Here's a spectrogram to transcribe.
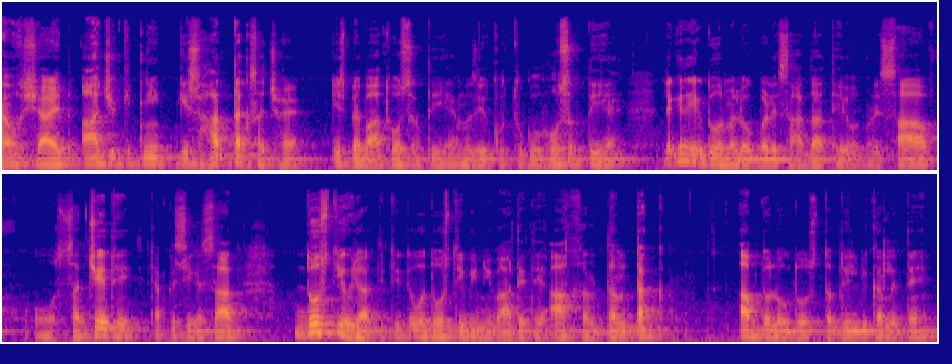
और शायद आज कितनी, किस हद तक सच है, इस पे बात हो सकती है, मज़ीद गुफ्तु हो सकती है। लेकिन एक दौर में लोग बड़े सादा थे और बड़े साफ़ और सच्चे थे। जब किसी के साथ दोस्ती हो जाती थी तो वो दोस्ती भी निभाते थे, आखिर दम तक। अब तो लोग दोस्त तब्दील भी कर लेते हैं।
